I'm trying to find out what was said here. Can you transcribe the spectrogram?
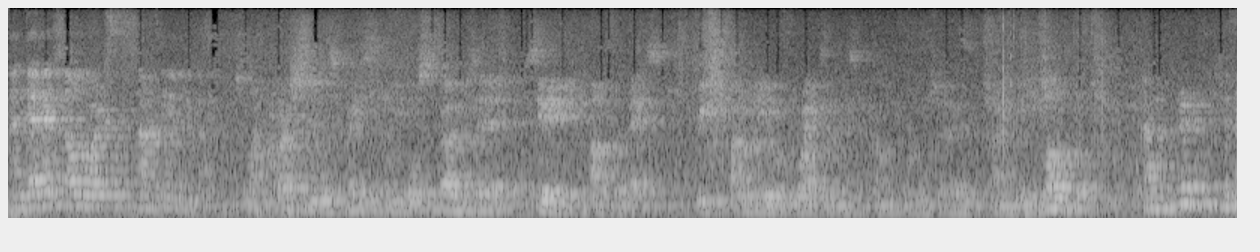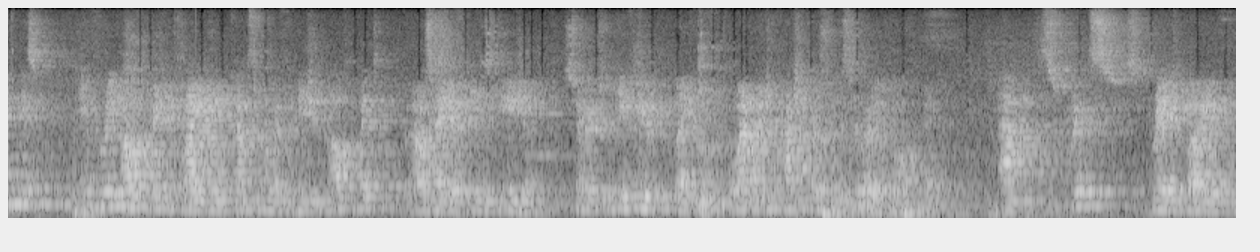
And then it's always something in the back. So my question is basically what's about the Cyrillic alphabet? Which family of writing does it come from? So Chinese? Well, um, the, the thing is, every alphabetic writing comes from a Phoenician alphabet outside of East Asia. So to give you like a one-minute crash course on the Cyrillic alphabet, um, scripts spread by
